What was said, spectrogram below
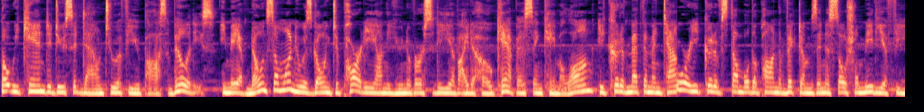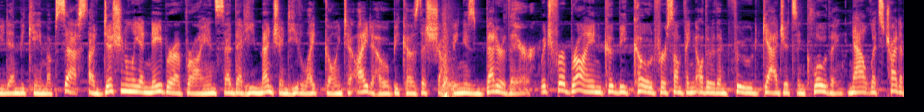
but we can deduce it down to a few possibilities. He may have known someone who was going to party on the University of Idaho campus and came along. He could have met them in town, or he could have stumbled upon the victims in his social media feed and became obsessed. Additionally, a neighbor of Bryan said that he mentioned he liked going to Idaho because the shopping is better there, which for Bryan could be code for something other than food, gadgets, and clothing. Now let's try to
